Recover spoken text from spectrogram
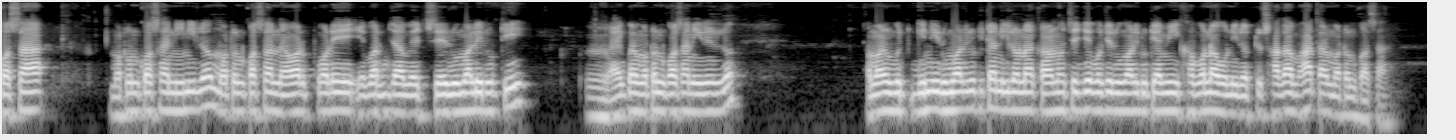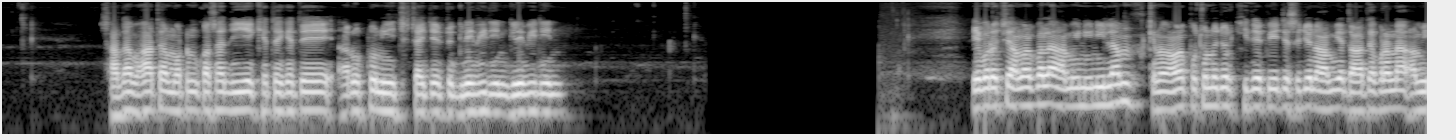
কষা। মটন কষা নিয়ে নিল। মটন কষা নেওয়ার পরে এবার যাবে হচ্ছে রুমালি রুটি। একবার মটন কষা নিয়ে নিল। আমার গিন্নি রুমালি রুটিটা নিল না, কারণ হচ্ছে যে বলছে রুমালি রুটি আমি খাব না, ও নিল একটু সাদা ভাত আর মটন কষা। সাদা ভাত আর মটন কষা দিয়ে খেতে খেতে আর একটু নিয়ে চাইছে একটু গ্রেভি দিন গ্রেভি দিন। এবার হচ্ছে আমার পালা আমি নিয়ে নিলাম কেন আমার প্রচণ্ড জোর খিদে পেয়েছে সেই জন্য আমি আর দাঁড়াতে পারলাম না। আমি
